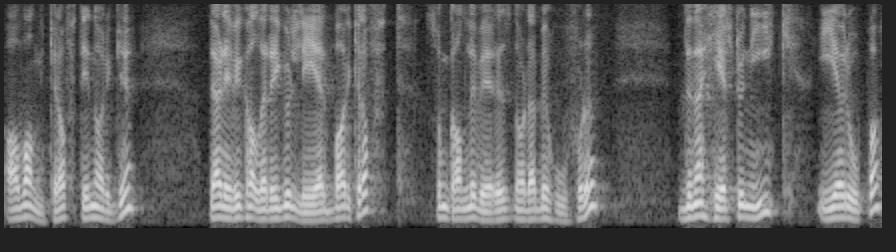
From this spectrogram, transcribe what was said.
av vannkraft i Norge. Det er det vi kaller regulerbar kraft, som kan leveres når det er behov for det. Den er helt unik i Europa.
